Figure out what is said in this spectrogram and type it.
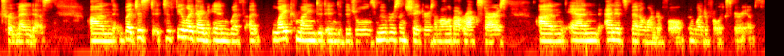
tremendous. Um, but just to feel like I'm in with a, like-minded individuals, movers and shakers. I'm all about rock stars, um, and and it's been a wonderful, a wonderful experience.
